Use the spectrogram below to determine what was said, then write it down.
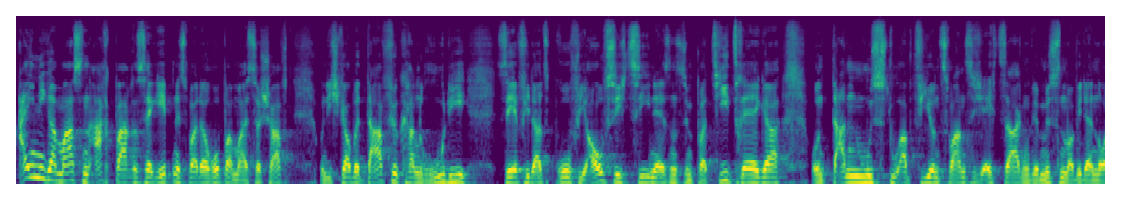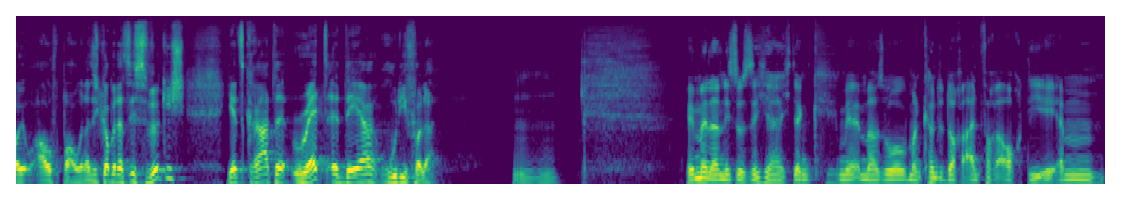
einigermaßen achtbares Ergebnis bei der Europameisterschaft und ich glaube, dafür kann Rudi sehr viel als Profi auf sich ziehen. Er ist ein Sympathieträger und dann musst du ab 24 echt sagen, wir müssen mal wieder neu aufbauen. Also ich glaube, das ist wirklich jetzt gerade Red Adair Rudi Völler. Mhm. Bin mir da nicht so sicher. Ich denke mir immer so, man könnte doch einfach auch die EM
